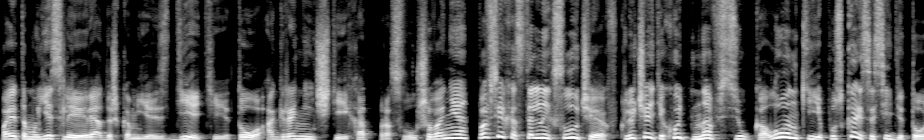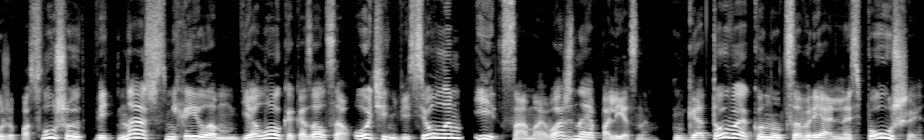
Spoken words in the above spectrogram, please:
Поэтому, если рядышком есть дети, то ограничьте их от прослушивания. Во всех остальных случаях включайте хоть на всю колонки, и пускай соседи тоже послушают, ведь наш с Михаилом диалог оказался очень веселым и, самое важное, полезным. Готовы окунуться в реальность по уши?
